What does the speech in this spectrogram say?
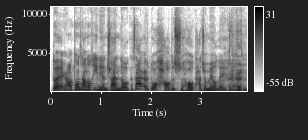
对，然后通常都是一连串的哦。可是他耳朵好的时候，他就没有泪痕。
